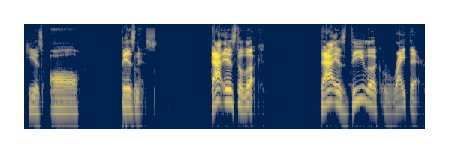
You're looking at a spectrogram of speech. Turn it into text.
He is all business. That is the look. That is the look right there.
